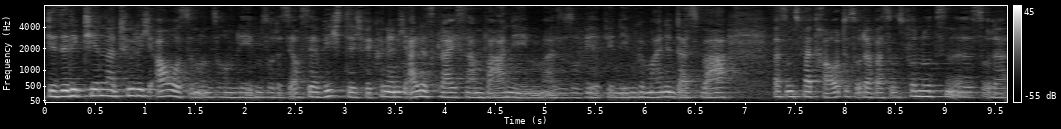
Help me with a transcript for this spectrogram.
wir selektieren natürlich aus in unserem Leben, so das ist ja auch sehr wichtig. Wir können ja nicht alles gleichsam wahrnehmen. Also so wir, wir nehmen gemeinhin das wahr, was uns vertraut ist oder was uns von Nutzen ist oder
